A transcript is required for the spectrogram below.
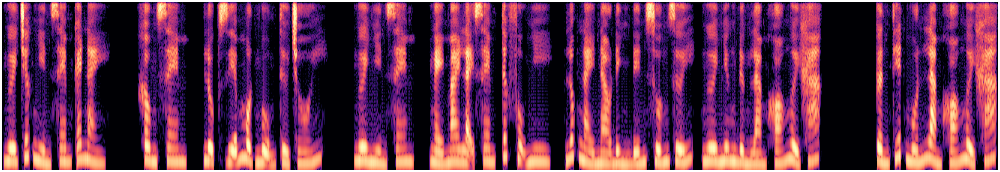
Ngươi trước nhìn xem cái này. Không xem, Lục Diễm một ngụm từ chối. Ngươi nhìn xem, ngày mai lại xem tức phụ nhi, lúc này nào đỉnh đến xuống dưới, ngươi nhưng đừng làm khó người khác. Cần thiết muốn làm khó người khác.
